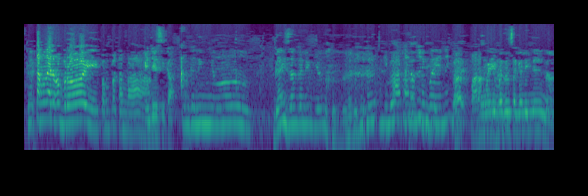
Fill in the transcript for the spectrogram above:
Utang na loob, Roy. Pampataba. Kay Jessica. Ang galing niyo. Guys, ang galing niyo. Iba ata ng si Buene. Pa- parang may iba doon sa galing niya yun ah.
